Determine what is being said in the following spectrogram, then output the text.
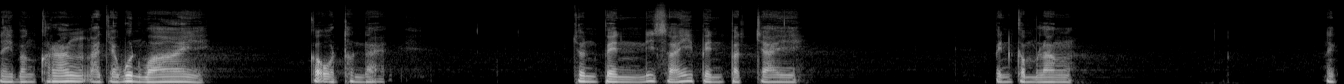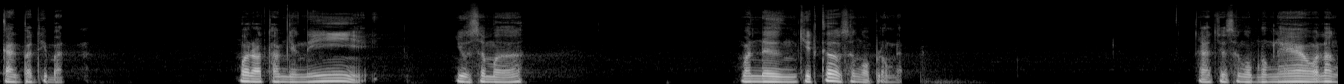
ในบางครั้งอาจจะวุ่นวาย ก็อดทนได้ จนเป็นนิสัยเป็นปัจจัย เป็นกำลัง ในการปฏิบัติ เมื่อเราทำอย่างนี้ อยู่เสมอ วันหนึ่งจิตก็สงบลงนะอาจจะสงบลงแล้วร่าง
